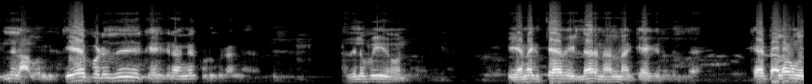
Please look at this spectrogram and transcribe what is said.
இல்ல இல்ல அவருக்கு தேவைப்படுது கேக்குறாங்க கொடுக்குறாங்க. அதுல போய் எனக்கு தேவையில்லை அதனால நான் கேக்குறது இல்ல கேட்டாலும் அவங்க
